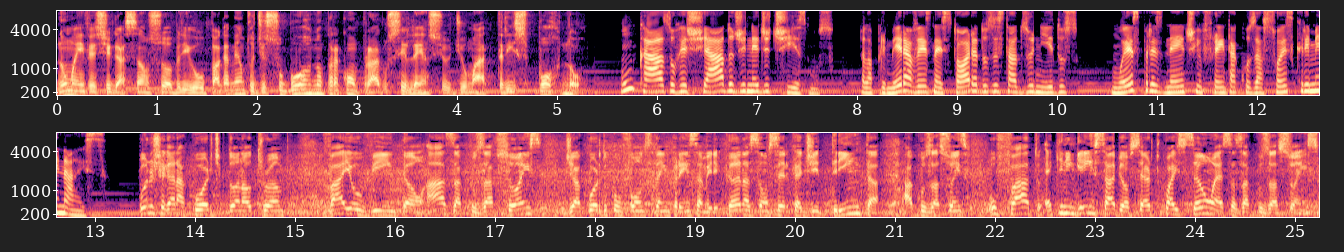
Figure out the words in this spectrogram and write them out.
numa investigação sobre o pagamento de suborno para comprar o silêncio de uma atriz pornô. Um caso recheado de ineditismos pela primeira vez na história dos Estados Unidos, um ex-presidente enfrenta acusações criminais. Quando chegar na corte, Donald Trump vai ouvir então as acusações. De acordo com fontes da imprensa americana, são cerca de 30 acusações. O fato é que ninguém sabe ao certo quais são essas acusações,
